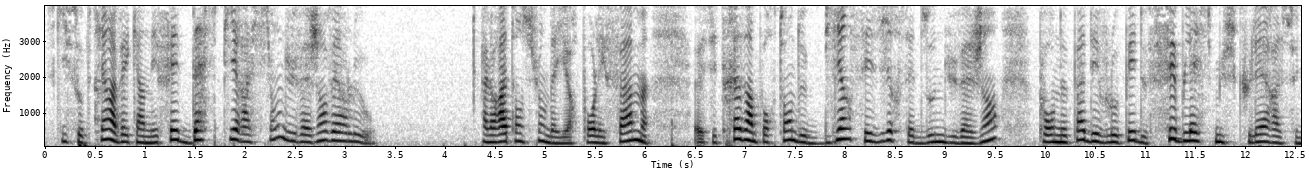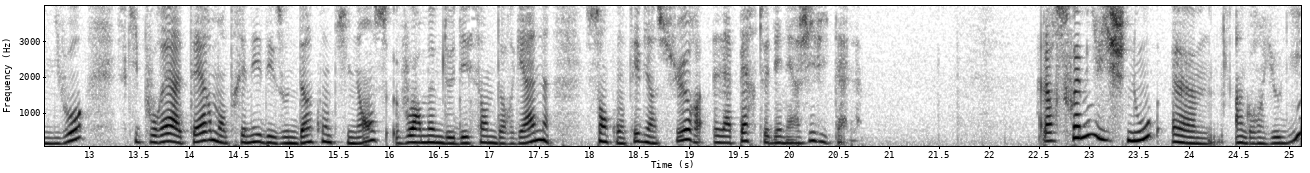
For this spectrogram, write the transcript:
ce qui s'obtient avec un effet d'aspiration du vagin vers le haut. Alors attention d'ailleurs, pour les femmes, euh, c'est très important de bien saisir cette zone du vagin pour ne pas développer de faiblesse musculaire à ce niveau, ce qui pourrait à terme entraîner des zones d'incontinence, voire même de descente d'organes, sans compter bien sûr la perte d'énergie vitale. Alors Swami Vishnu, euh, un grand yogi,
